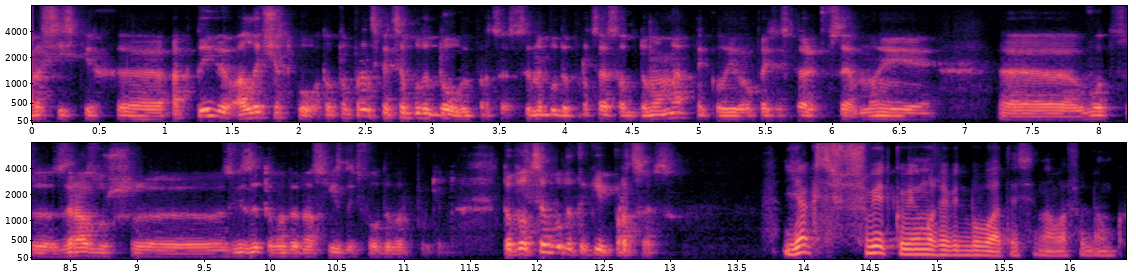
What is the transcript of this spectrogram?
російських е, активів, але частково. Тобто, в принципі, це буде довгий процес. Це не буде процес одномоментний, коли європейці скажуть, все, ми е, от зразу ж е, з візитами до нас їздить Володимир Путін. Тобто, це буде такий процес. Як швидко він може відбуватися, на вашу думку?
